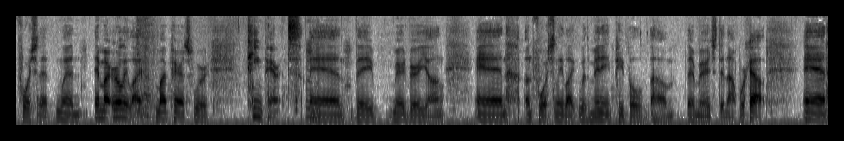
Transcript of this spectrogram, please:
fortunate when, in my early life, my parents were teen parents, and they married very young. And unfortunately, like with many people, um, their marriage did not work out. And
